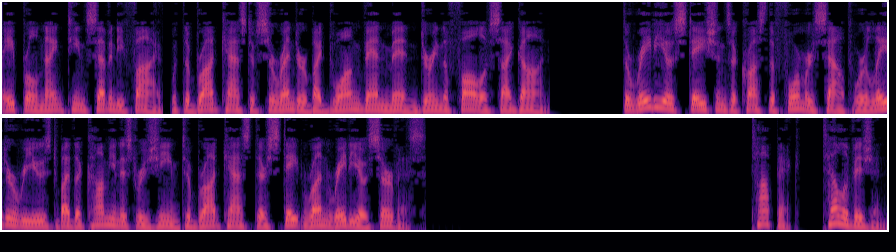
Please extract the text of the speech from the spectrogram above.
April 1975, with the broadcast of surrender by Duong Van Minh during the fall of Saigon. The radio stations across the former South were later reused by the Communist regime to broadcast their state-run radio service. Television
